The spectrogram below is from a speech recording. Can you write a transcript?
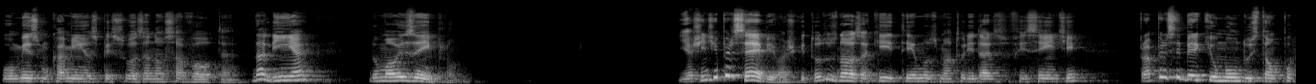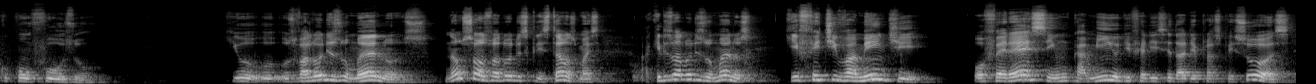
o mesmo caminho as pessoas à nossa volta, na linha do mau exemplo. E a gente percebe, eu acho que todos nós aqui temos maturidade suficiente para perceber que o mundo está um pouco confuso, que o, o, os valores humanos, não só os valores cristãos, mas aqueles valores humanos que efetivamente oferecem um caminho de felicidade para as pessoas,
